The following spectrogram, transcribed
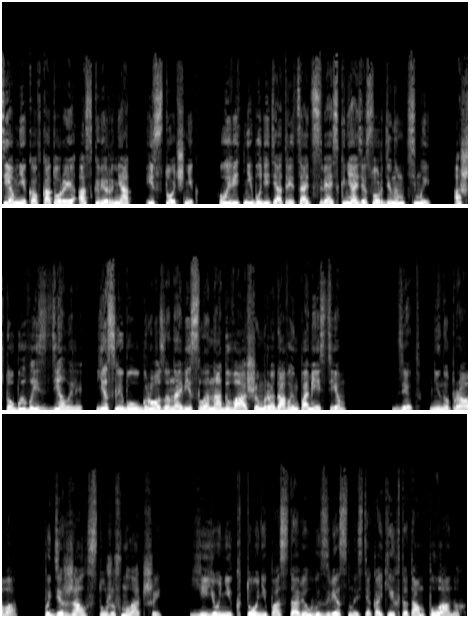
темников, которые осквернят источник. Вы ведь не будете отрицать связь князя с орденом тьмы. А что бы вы сделали, если бы угроза нависла над вашим родовым поместьем? Дед, не на права, поддержал Стужев-младший. Ее никто не поставил в известность о каких-то там планах.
